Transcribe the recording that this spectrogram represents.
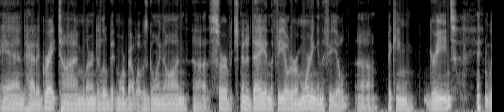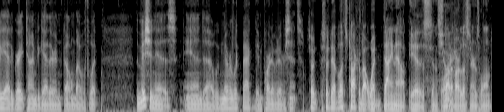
and had a great time. Learned a little bit more about what was going on. Uh, served, spent a day in the field or a morning in the field uh, picking greens. we had a great time together and fell in love with what the mission is, and uh, we've never looked back. Been part of it ever since. So, so Deb, let's talk about what Dine Out is, since sure. a lot of our listeners won't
